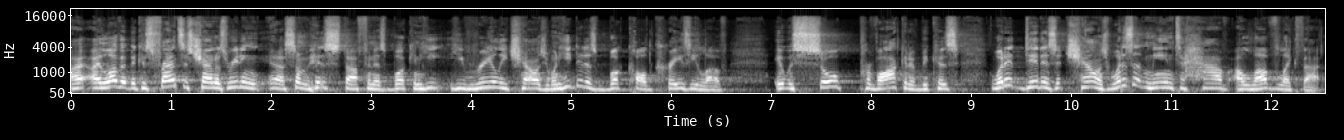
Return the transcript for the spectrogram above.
I, I love it because Francis Chan was reading uh, some of his stuff in his book, and he, he really challenged it. When he did his book called Crazy Love, it was so provocative because what it did is it challenged what does it mean to have a love like that?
